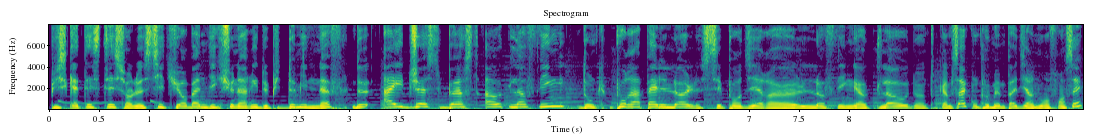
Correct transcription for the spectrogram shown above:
puisqu'attesté sur le site Urban Dictionary depuis 2009, de I Just Burst Out Laughing. Donc, pour rappel, LOL, c'est pour dire euh, Laughing Out Loud, un truc comme ça, qu'on peut même pas dire nous en français.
